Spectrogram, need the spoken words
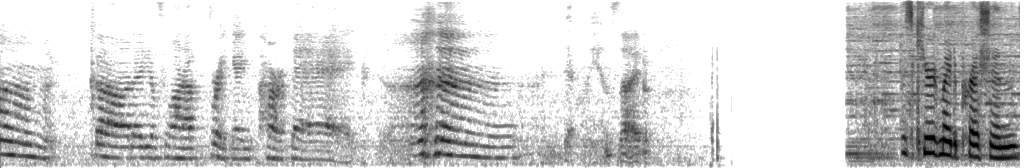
Oh my god, I just want a freaking perfect. I'm definitely inside. This cured my depression.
